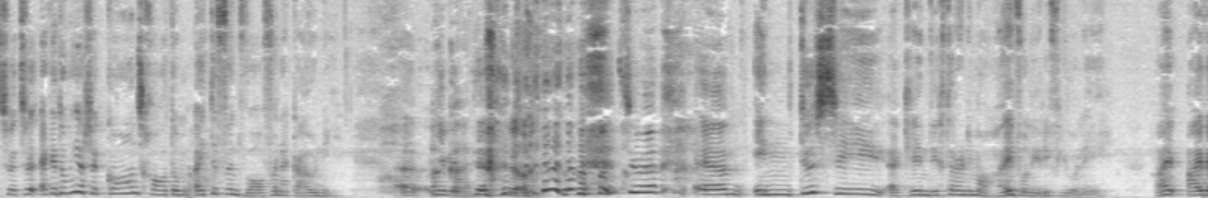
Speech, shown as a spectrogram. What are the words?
so, so ek het nog eers 'n kans gehad om uit te vind waarvan ek hou nie. Uh, jy okay. weet. Ja. so ehm um, en toe sê 'n klein digter aan hom, hy wil hierdie viool hê. Hy hy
